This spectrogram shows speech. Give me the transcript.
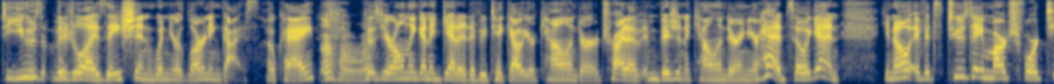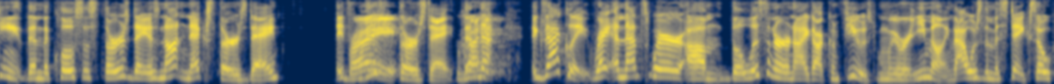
to use visualization when you're learning, guys, okay? Because uh-huh. you're only going to get it if you take out your calendar or try to envision a calendar in your head. So again, you know, if it's Tuesday, March 14th, then the closest Thursday is not next Thursday. It's right. this Thursday. Right. That, exactly. Right. And that's where um, the listener and I got confused when we were emailing. That was the mistake. So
